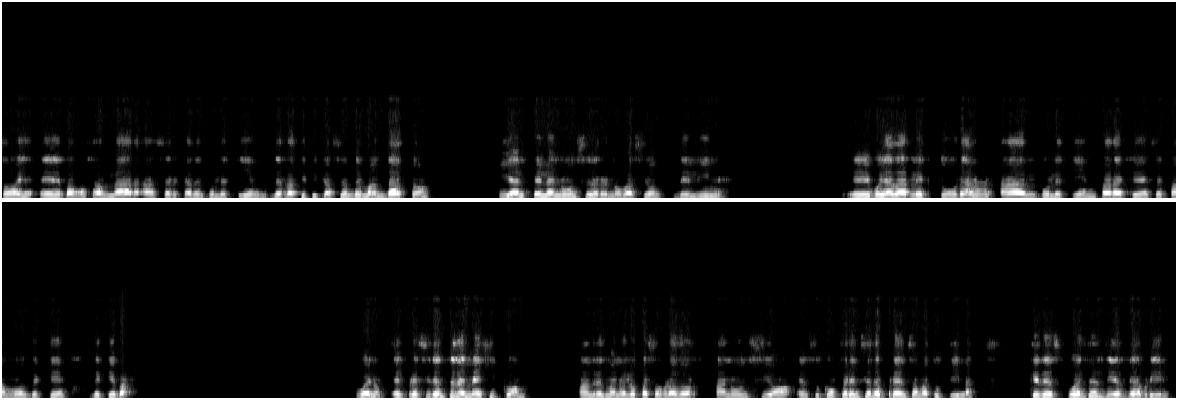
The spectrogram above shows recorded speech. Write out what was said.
Hoy eh, vamos a hablar acerca del boletín de ratificación de mandato y el anuncio de renovación del INE. Eh, voy a dar lectura al boletín para que sepamos de qué, de qué va. Bueno, el presidente de México, Andrés Manuel López Obrador, anunció en su conferencia de prensa matutina que después del 10 de abril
